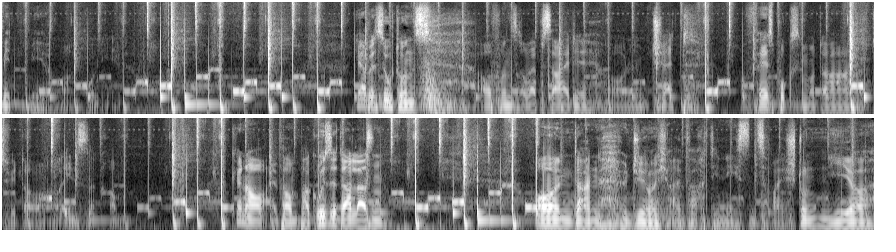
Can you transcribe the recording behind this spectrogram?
mit mir, Marco Niel. Ja, besucht uns auf unserer Webseite oder im Chat. Auf Facebook sind wir da, Twitter, Instagram. Genau, einfach ein paar Grüße da lassen. Und dann wünsche ich euch einfach die nächsten zwei Stunden hier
